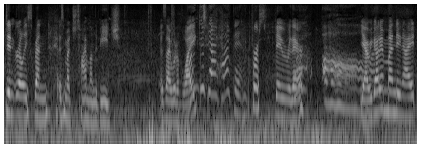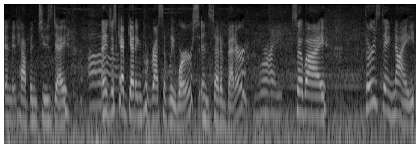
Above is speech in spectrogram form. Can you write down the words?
didn't really spend as much time on the beach as I would have when liked. did that happen? First day we were there. Oh. Yeah, we got in Monday night and it happened Tuesday. Oh, And it just kept getting progressively worse instead of better. Right. So by Thursday night,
